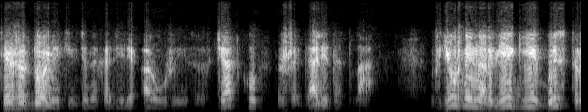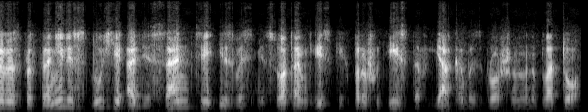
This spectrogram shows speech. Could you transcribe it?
Те же домики, где находили оружие и взрывчатку, сжигали дотла. В Южной Норвегии быстро распространились слухи о десанте из 800 английских парашютистов, якобы сброшенного на плато,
